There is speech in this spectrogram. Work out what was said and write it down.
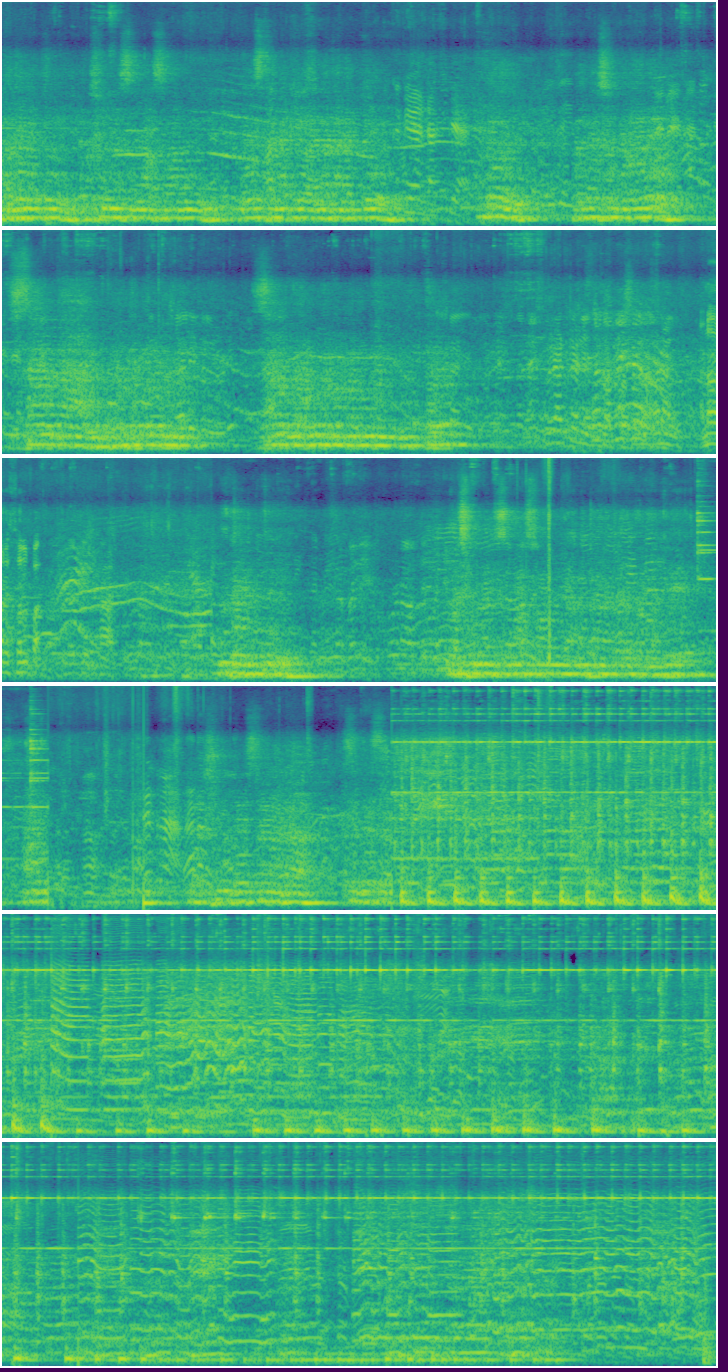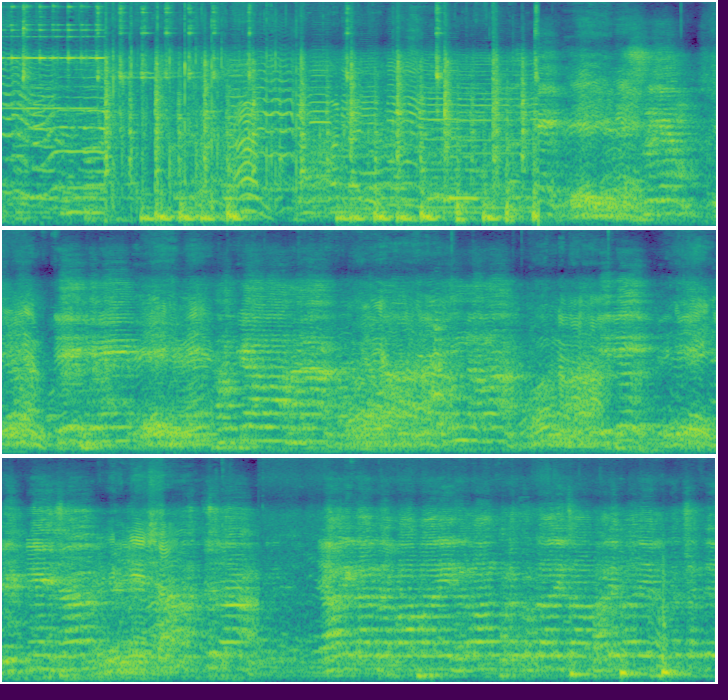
ಅದೇ ರೀತಿ ಲಕ್ಷ್ಮೀನರಸಿಂಹ ಸ್ವಾಮಿ ದೇವಸ್ಥಾನಕ್ಕೆ ಅನ್ನದಾನಕ್ಕೆ ಪ್ರವೇಶ ಕೊಡಲು ಸಾವಿರದ ಐವತ್ತು ರೂಪಾಯಿ ಸಾವಿರದ ಐನೂರು ರೂಪಾಯಿ ಅಣ್ಣವ್ರೆ ಸ್ವಲ್ಪ ಇದೇ ರೀತಿ ಲಕ್ಷ್ಮೀನರಸಿಂಹ విఘ్నేశ. యాదికాంత పాపాని నిర్వాంకుల కృతాని చ భారి భారి ప్రదక్షంతే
